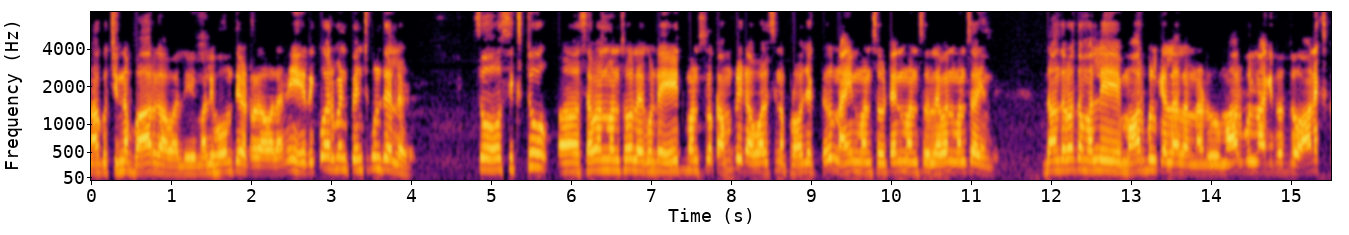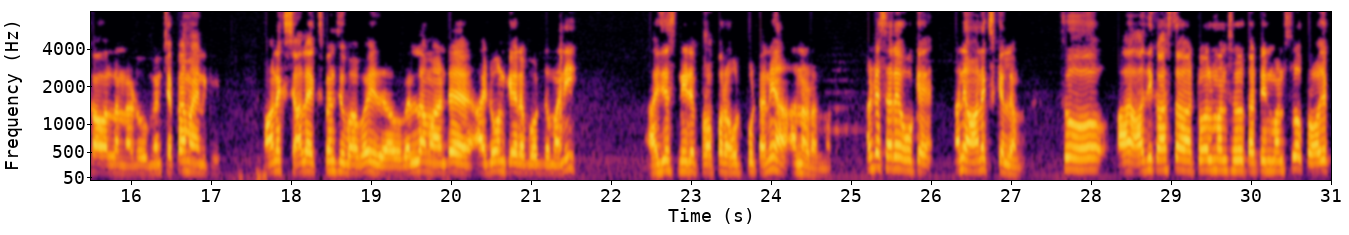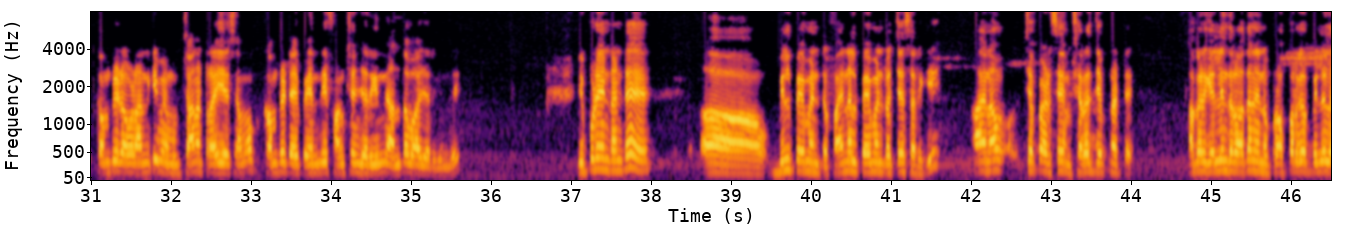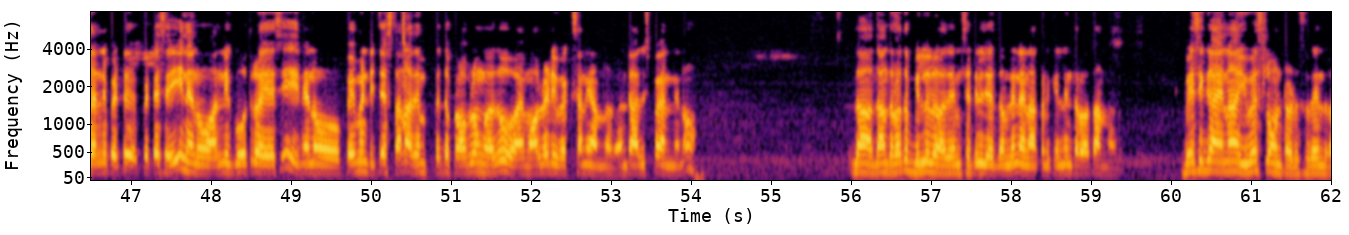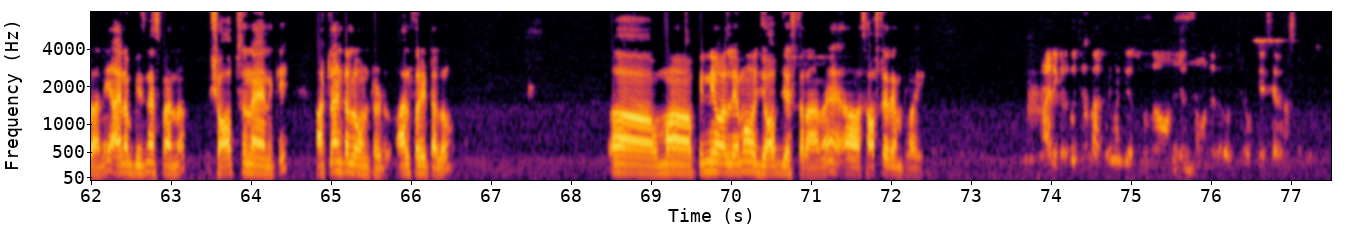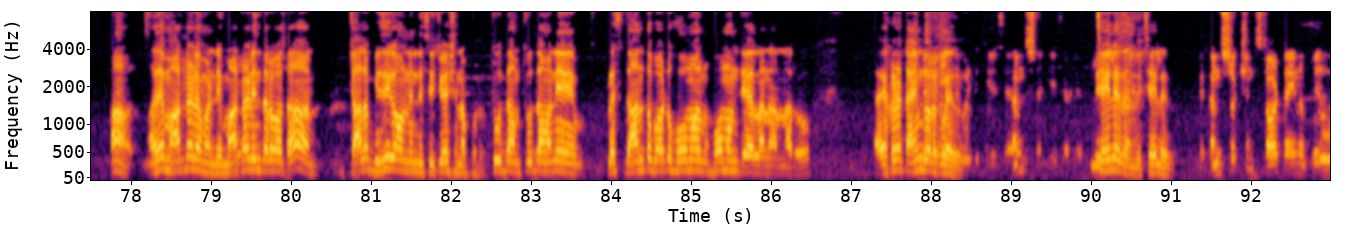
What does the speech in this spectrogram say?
నాకు చిన్న బార్ కావాలి మళ్ళీ హోమ్ థియేటర్ కావాలని రిక్వైర్మెంట్ పెంచుకుంటూ వెళ్ళాడు. So six to seven months లేకుంటే ఎయిట్ మంత్స్లో కంప్లీట్ అవ్వాల్సిన project nine months ten months eleven months అయింది. దాని తర్వాత మళ్ళీ మార్బుల్కి వెళ్ళాలన్నాడు. మార్బుల్ నాకు ఇది వద్దు ఆనెక్స్ కావాలన్నాడు. మేము చెప్పాము ఆయనకి. ఆనెక్స్ చాలా ఎక్స్పెన్సివ్ బాబాయ్ వెళ్ళామా వెళ్దామా అంటే I don't care about the money I just need a proper output అని అన్నాడు అనమాట అంటే సరే ఓకే అని ఆనెక్స్కి వెళ్ళాము. సో అది కాస్త ట్వెల్వ్ మంత్స్ థర్టీన్ మంత్స్లో ప్రాజెక్ట్ కంప్లీట్ అవ్వడానికి మేము చాలా ట్రై చేసాము కంప్లీట్ అయిపోయింది ఫంక్షన్ జరిగింది అంత బాగా జరిగింది. ఇప్పుడు ఏంటంటే బిల్ పేమెంట్ ఫైనల్ పేమెంట్ వచ్చేసరికి ఆయన చెప్పాడు సేమ్ శరత్ చెప్పినట్టే. అక్కడికి వెళ్ళిన తర్వాత నేను ప్రాపర్గా బిల్లులు అన్ని పెట్టే పెట్టేసేయి నేను అన్ని గోత్రు అయ్యేసి నేను పేమెంట్ ఇచ్చేస్తాను అదేం పెద్ద ప్రాబ్లం కాదు ఐఎమ్ ఆల్రెడీ వెక్స్ అని అన్నాడు. అంటే అలసిపోయాను నేను. దా దాని తర్వాత బిల్లులు అదేం సెటిల్ చేద్దాంలే నేను అక్కడికి వెళ్ళిన తర్వాత అన్నాడు. బేసిక్గా ఆయన యుఎస్లో ఉంటాడు సురేంద్ర అని. ఆయన బిజినెస్ మ్యాన్ షాప్స్ ఉన్నాయి ఆయనకి. అట్లాంటాలో ఉంటాడు ఆల్ఫరిటాలో మా పిన్ని వాళ్ళేమో జాబ్ చేస్తారు ఆమె సాఫ్ట్వేర్ ఎంప్లాయీ. ఆయన ఇక్కడికి వచ్చినప్పుడు అగ్రిమెంట్ చేసుకుందాం చేస్తామన్నారు. వచ్చినప్పుడు చేశారు ఆ, అదే మాట్లాడామండి. మాట్లాడిన తర్వాత చాలా బిజీగా ఉన్నింది సిచ్యువేషన్ అప్పుడు. చూద్దాం చూద్దామని ప్లస్ దాంతో పాటు హోమం హోమం చేయాలని అన్నారు. ఎక్కడ టైం దొరకలేదు. చేయలేదండి చేయలేదు. కన్స్ట్రక్షన్ స్టార్ట్ అయినప్పుడు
